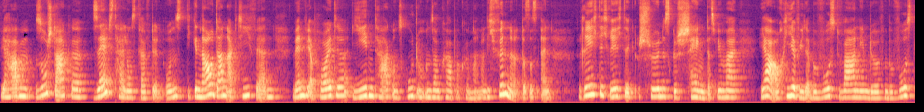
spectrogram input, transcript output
wir haben so starke Selbstheilungskräfte in uns, die genau dann aktiv werden, wenn wir ab heute jeden Tag uns gut um unseren Körper kümmern. Und ich finde, das ist ein richtig, richtig schönes Geschenk, dass wir mal ja auch hier wieder bewusst wahrnehmen dürfen, bewusst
